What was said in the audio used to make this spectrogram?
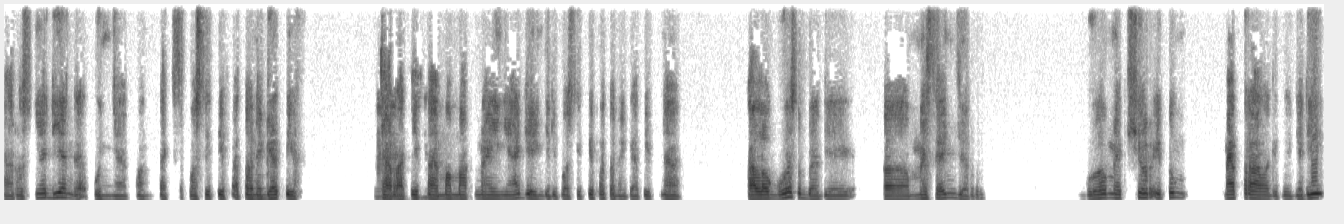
harusnya dia nggak punya konteks positif atau negatif. Cara hmm. kita memaknainya aja yang jadi positif atau negatif. Nah, kalau gue sebagai uh, messenger, gue make sure itu netral gitu. Jadi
